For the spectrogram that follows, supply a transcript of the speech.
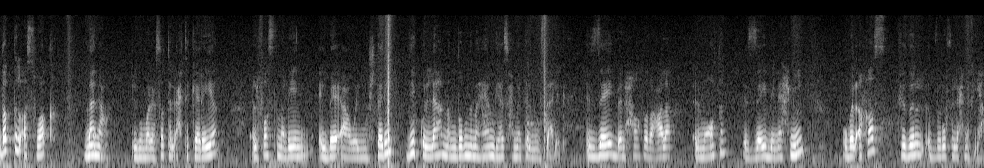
ضبط الأسواق منع الممارسات الاحتكارية الفصل ما بين البائع والمشتري دي كلها من ضمن مهام جهاز حماية المستهلك. إزاي بنحافظ على المواطن؟ إزاي بنحميه وبالأخص في ظل الظروف اللي إحنا فيها.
